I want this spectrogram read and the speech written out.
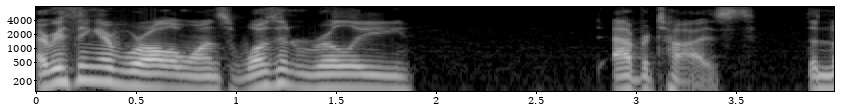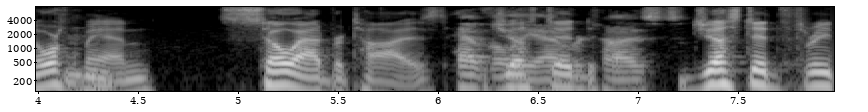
Everything Everywhere All at Once wasn't really advertised. The mm-hmm. Northman, so advertised, Heavily just did advertised. just did three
